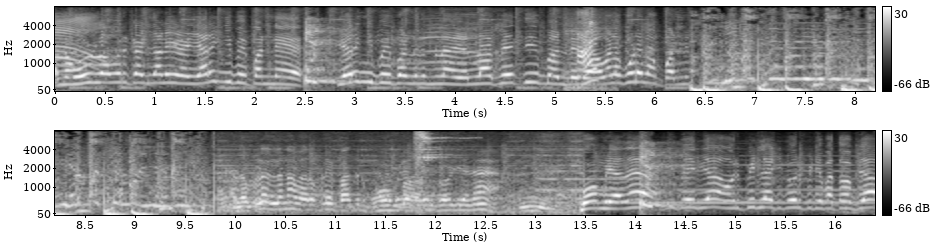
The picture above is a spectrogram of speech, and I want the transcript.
அந்த ஒரு லவருக்காட்டி தானே இறங்கி போய் பண்ணேன் இறங்கி போய் பண்ணதும்ல எல்லா பேத்தையும் பண்ணு. அவளை கூட நான் பண்ணு. அந்த பிள்ளை இல்லைன்னா வேற பிள்ளைய பார்த்துட்டு போகும்பா ம். போக முடியாத? நீ போயிருவியா? ஒரு பீடிலாட்டி இன்னொரு பீடியை பத்த வைப்பியா?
